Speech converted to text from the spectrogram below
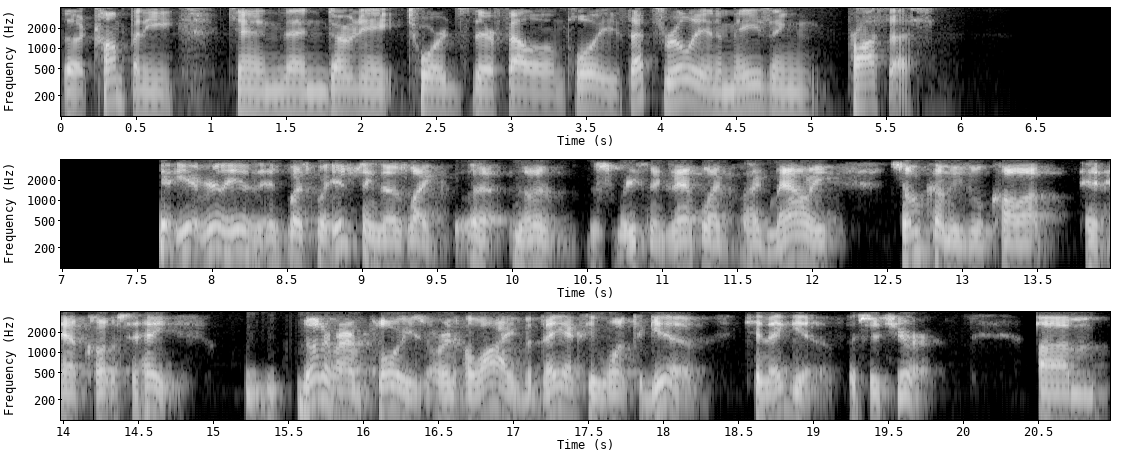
the company can then donate towards their fellow employees. That's really an amazing process. Yeah, yeah, it really is. And what's interesting though is like uh, another this recent example, like like Maui. Some companies will call up and have called and say, "Hey, none of our employees are in Hawaii, but they actually want to give. Can they give? I said, sure. Um,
